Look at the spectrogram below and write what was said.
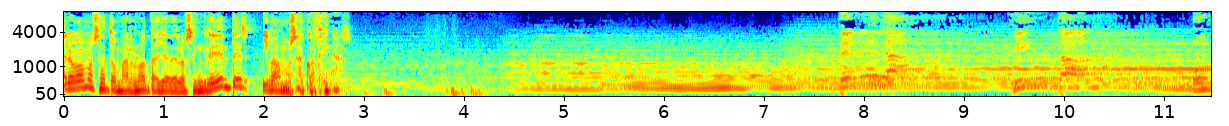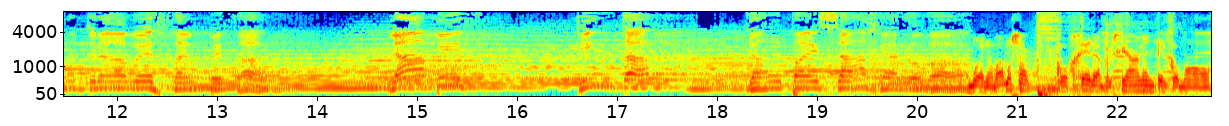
Pero vamos a tomar nota ya de los ingredientes y vamos a cocinar. Tela, cinta, otra vez a empezar. Lápiz, tinta, y al paisaje a robar. Bueno, vamos a coger aproximadamente como,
